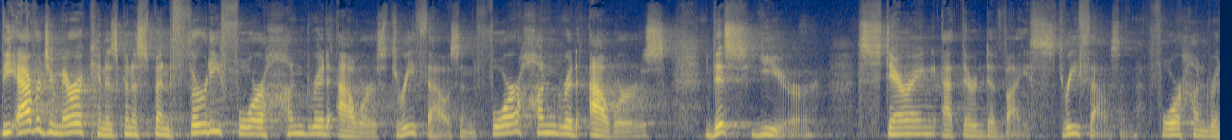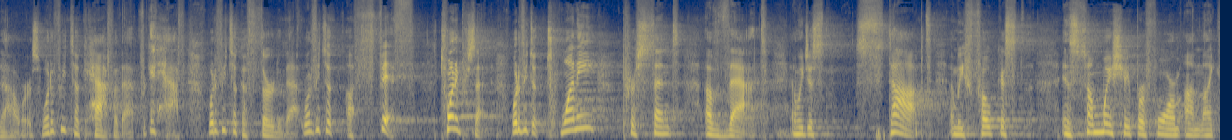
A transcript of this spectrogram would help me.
The average American is going to spend 3,400 hours, 3,400 hours this year staring at their device. 3,400 hours. What if we took half of that? Forget half. What if we took a third of that? What if we took a fifth 20%. What if we took 20% of that and we just stopped and we focused in some way, shape, or form on like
